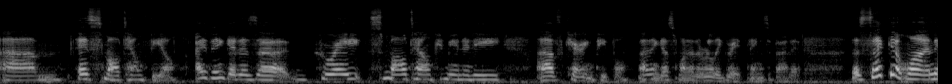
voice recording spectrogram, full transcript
um, is small town feel. I think it is a great small town community of caring people. I think that's one of the really great things about it. The second one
